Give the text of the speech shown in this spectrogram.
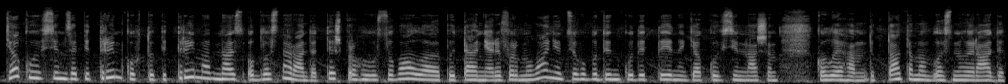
Дякую всім за підтримку. Хто підтримав нас. Обласна рада теж проголосувала питання реформування цього будинку дитини. Дякую всім нашим колегам, депутатам обласної ради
